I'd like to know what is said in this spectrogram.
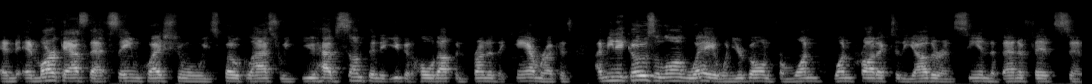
And and Mark asked that same question when we spoke last week. Do you have something that you could hold up in front of the camera? Because I mean, it goes a long way when you're going from one one product to the other and seeing the benefits and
